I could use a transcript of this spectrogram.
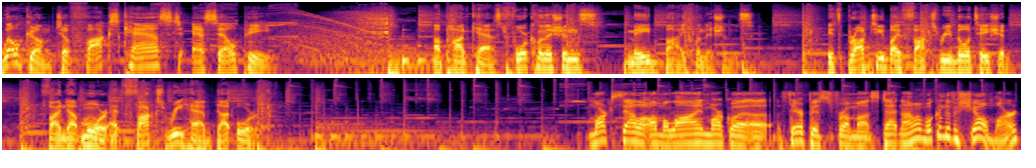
Welcome to Foxcast SLP, a podcast for clinicians made by clinicians. It's brought to you by Fox Rehabilitation. Find out more at foxrehab.org. Mark Sala on the line. Mark, a, a therapist from uh, Staten Island. Welcome to the show, Mark.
